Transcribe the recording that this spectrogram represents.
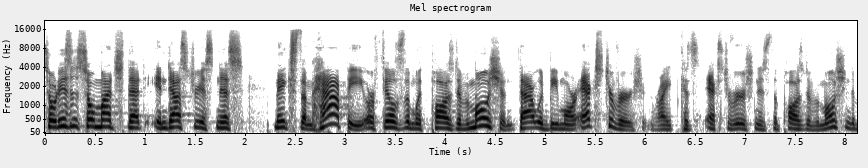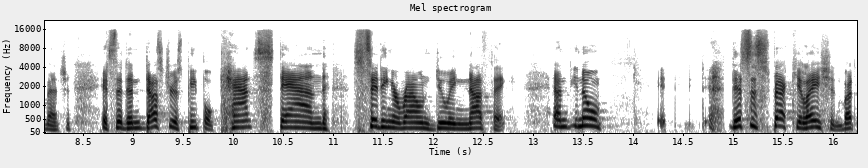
So it isn't so much that industriousness makes them happy or fills them with positive emotion. That would be more extroversion, right? Because extroversion is the positive emotion dimension. It's that industrious people can't stand sitting around doing nothing. And, you know, it, this is speculation, but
